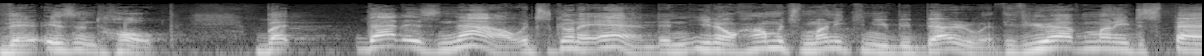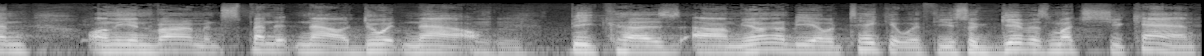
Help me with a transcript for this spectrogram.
there isn't hope. But that is now. It's going to end. And, you know, how much money can you be buried with? If you have money to spend on the environment, spend it now. Do it now. Because um, you're not going to be able to take it with you. So give as much as you can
